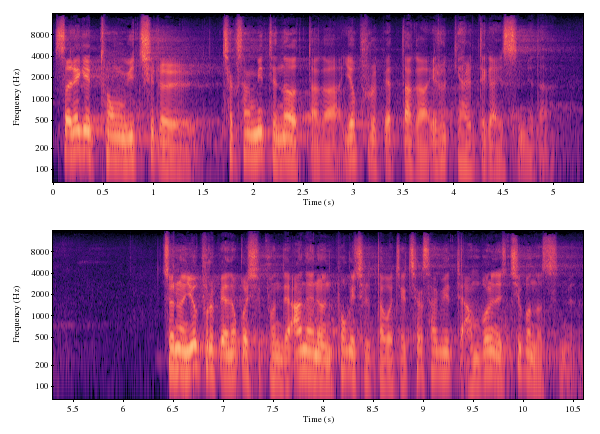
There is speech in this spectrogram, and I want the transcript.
쓰레기통 위치를 책상 밑에 넣었다가 옆으로 뺐다가 이렇게 할 때가 있습니다. 저는 옆으로 빼놓고 싶은데 아내는 보기 싫다고 제 책상 밑에 안 보내서 집어넣습니다.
